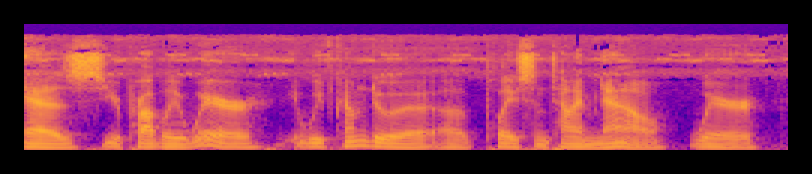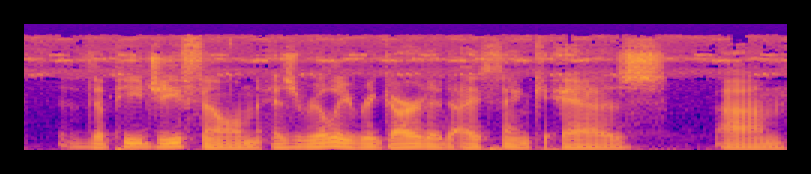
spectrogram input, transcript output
as you're probably aware, we've come to a, a, place in time now where the PG film is really regarded, I think, as um,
